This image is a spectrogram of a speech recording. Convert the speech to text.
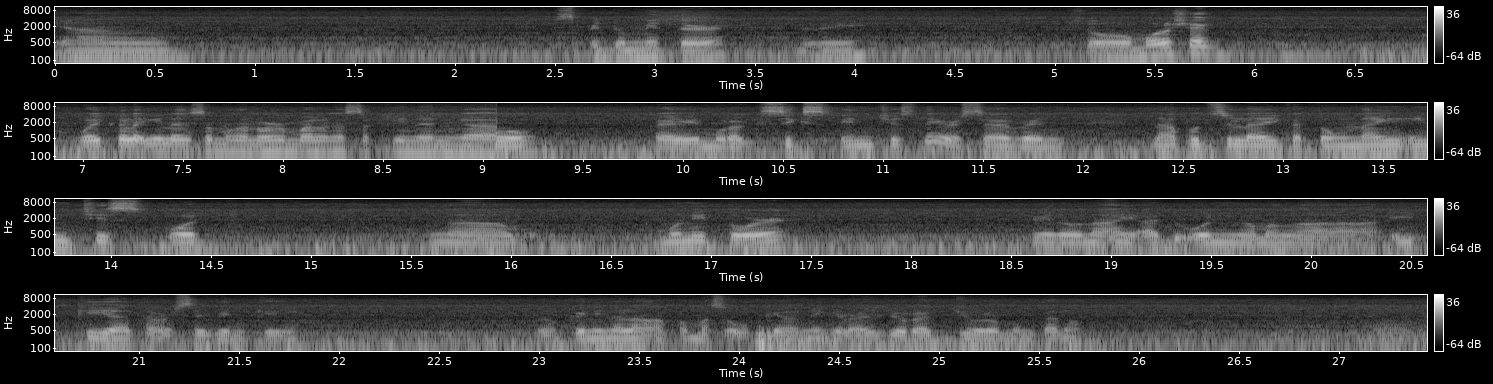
yang speedometer diri. So mo siya way kalainan sa mga normal nga sakinan nga kay murag 6 inches ni or 7 napod sila katong 9 inches pod nga monitor. Pero na ay aduon nga mga 8k yata or 7k so kanina lang ako mas okay na ni radyo radyo raman ta no? Uh,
